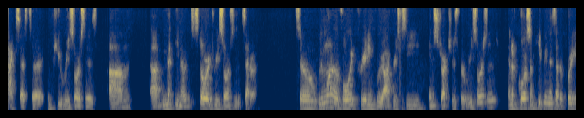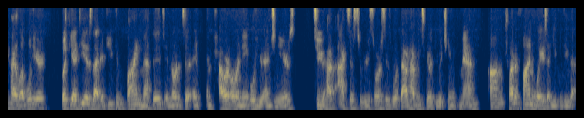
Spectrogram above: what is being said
access to compute resources, um, um, you know, storage resources, etc. So we want to avoid creating bureaucracy in structures for resources. And of course, I'm keeping this at a pretty high level here. But the idea is that if you can find methods in order to empower or enable your engineers to have access to resources without having to go through a chain of command, um, try to find ways that you can do that.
